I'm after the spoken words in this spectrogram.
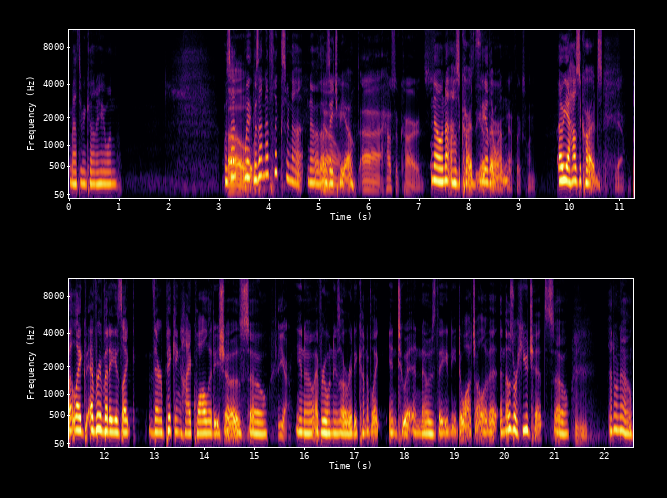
Matthew McConaughey one? Was Oh. that wait? Was that Netflix or not? No, that was HBO. Uh, House of Cards. No, not House of Cards. The, other, one. Netflix one. Oh yeah, House of Cards. Yeah, But like everybody is like they're picking high quality shows, so yeah, you know everyone is already kind of like into it and knows they need to watch all of it. And those were huge hits. So Mhm. I don't know.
